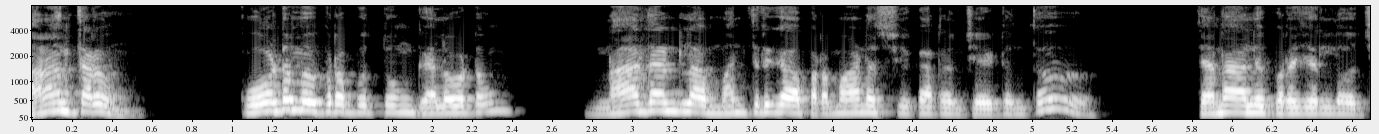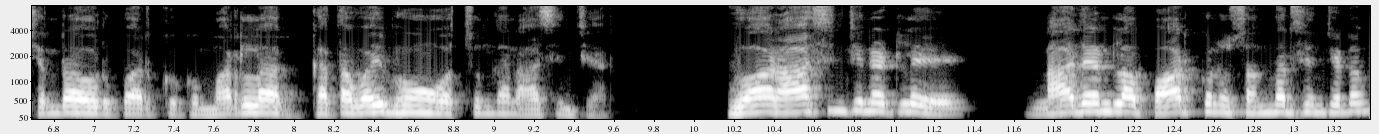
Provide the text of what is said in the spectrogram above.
అనంతరం కూటమి ప్రభుత్వం గెలవటం నాదండ్ల మంత్రిగా ప్రమాణ స్వీకారం చేయడంతో తెనాలి ప్రజల్లో చిన్రావూరు పార్కుకు మరలా గత వైభవం వస్తుందని ఆశించారు. వారు ఆశించినట్లే నాదెండ్ల పార్కును సందర్శించడం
